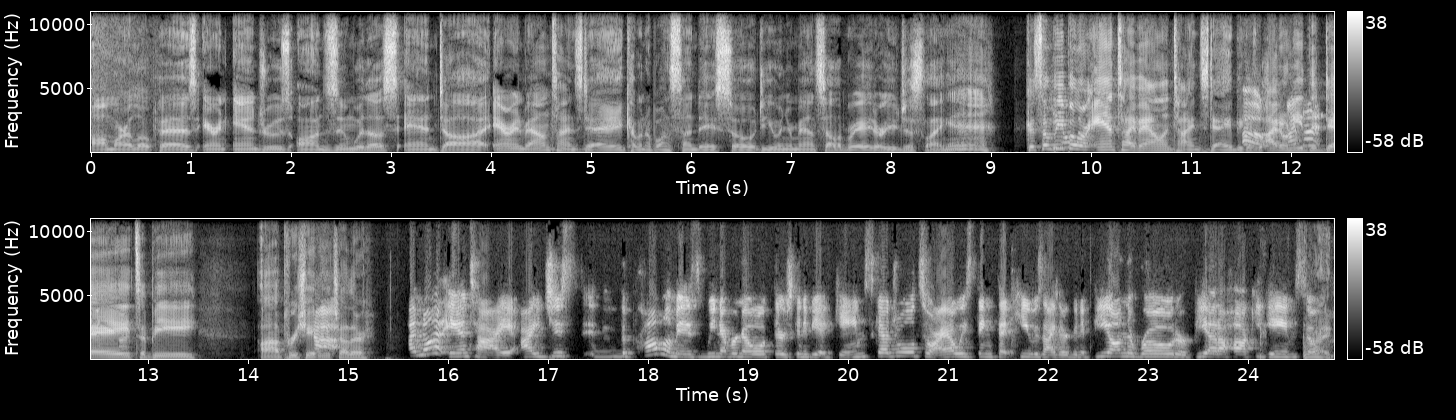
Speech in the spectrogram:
Amar Lopez, Erin Andrews on Zoom with us, and uh, Erin Valentine's Day coming up on Sunday. So, do you and your man celebrate, or are you just like, eh? Because some people are anti Valentine's Day because Oh, I don't I'm need the not- day to be uh, appreciating Yeah. each other. I'm not anti. I just the problem is we never know if there's going to be a game scheduled. So I always think that he was either going to be on the road or be at a hockey game. So Right.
